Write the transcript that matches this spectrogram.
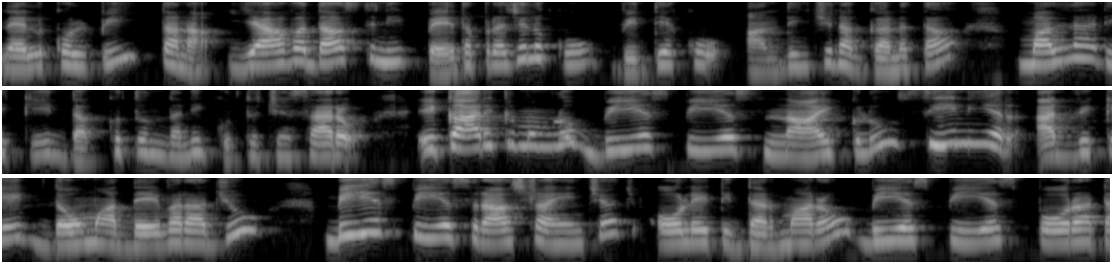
నెలకొల్పి తన యావదాస్తిని పేద ప్రజలకు విద్యకు అందించిన ఘనత మల్లాడికి దక్కుతుందని గుర్తు చేశారు. ఈ కార్యక్రమంలో బీఎస్పీఎస్ నాయకులు senior advocate Doma Devaraju BSPS రాష్ట్ర ఇన్ఛార్జ్ ఓలేటి ధర్మారావు బీఎస్పీఎస్ పోరాట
